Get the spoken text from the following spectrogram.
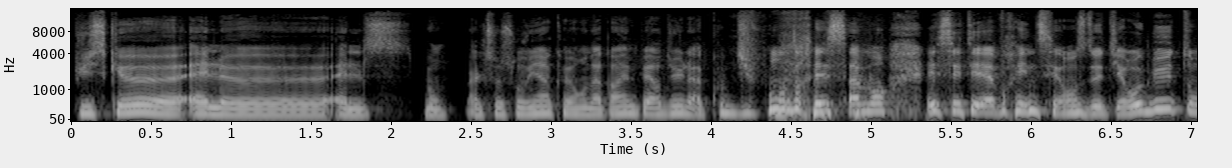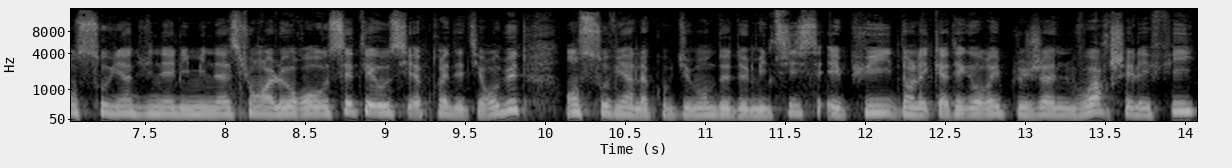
puisque euh, elle, euh, elle, bon, elle se souvient qu'on a quand même perdu la Coupe du Monde récemment, et c'était après une séance de tir au but. On se souvient d'une élimination à l'Euro, c'était aussi après des tirs au but. On se souvient de la Coupe du Monde de 2006, et puis dans les catégories plus jeunes, voire chez les filles,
